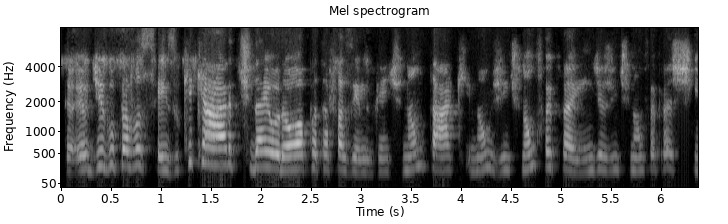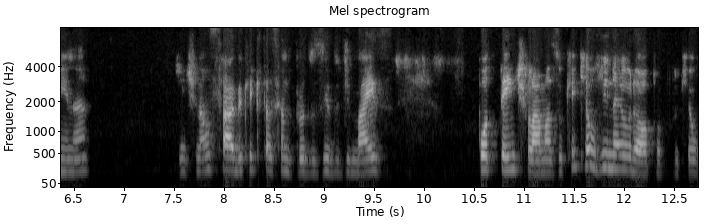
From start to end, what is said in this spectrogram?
Então, eu digo para vocês, o que, que a arte da Europa está fazendo? Porque a gente não está aqui, não, a gente não foi para a Índia, a gente não foi para a China, a gente não sabe o que está sendo produzido de mais potente lá, mas o que, que eu vi na Europa? Porque eu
